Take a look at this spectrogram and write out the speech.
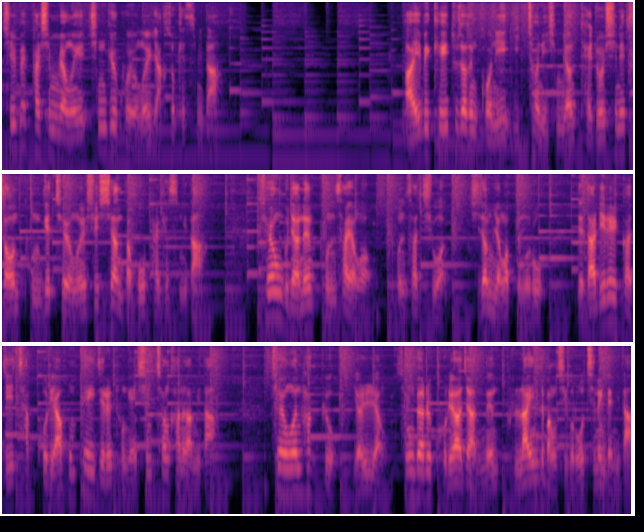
780명의 신규 고용을 약속했습니다. IBK 투자증권이 2020년 대졸 신입사원 공개 채용을 실시한다고 밝혔습니다. 채용 분야는 본사 영업, 본사 지원, 지점 영업 등으로 내달 1일까지 잡코리아 홈페이지를 통해 신청 가능합니다. 채용은 학교, 연령, 성별을 고려하지 않는 블라인드 방식으로 진행됩니다.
